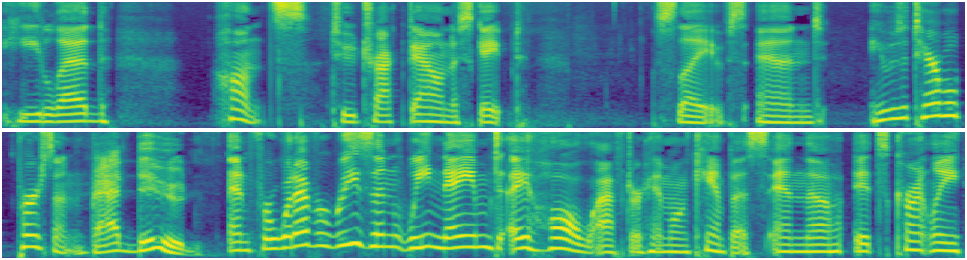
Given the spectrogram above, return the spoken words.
he led hunts to track down escaped slaves, and he was a terrible person. Bad dude. And for whatever reason, we named a hall after him on campus, and the, it's currently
